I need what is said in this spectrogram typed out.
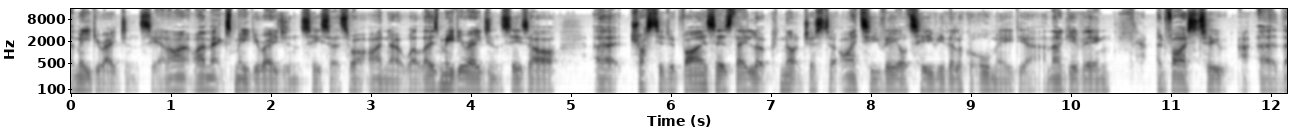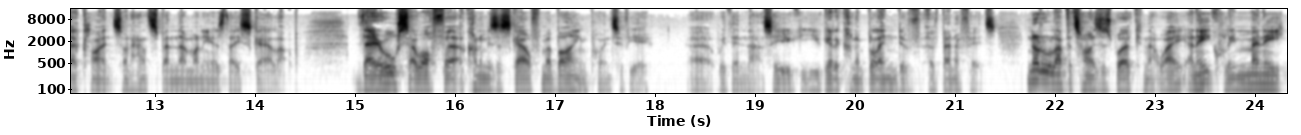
a media agency, and I, am ex media agency, so, so I know it well. Those media agencies are uh, trusted advisors. They look not just at ITV or TV, they look at all media, and they're giving advice to uh, uh, their clients on how to spend their money as they scale up. They also offer economies of scale from a buying point of view. Uh, within that. So you, you get a kind of blend of, of benefits. Not all advertisers work in that way, and equally, many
